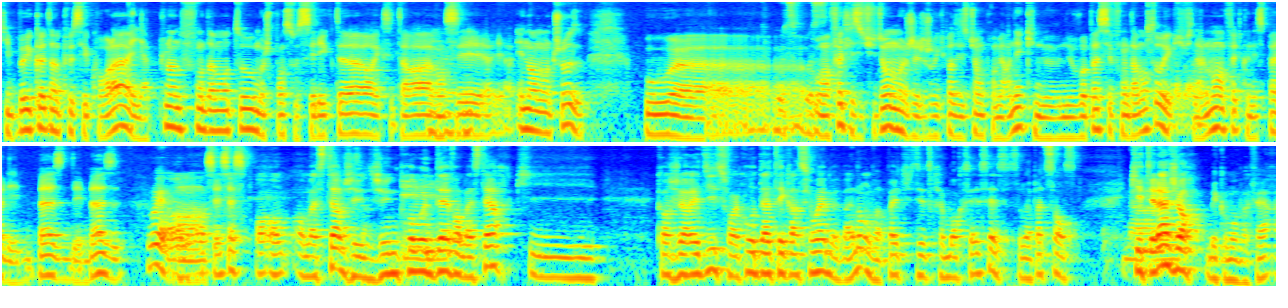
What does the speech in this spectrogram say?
Qui boycottent un peu ces cours-là. Il y a plein de fondamentaux, moi je pense aux sélecteurs, etc., avancés, Mhm. il y a énormément de choses. Où, euh, où en fait les étudiants, moi je, je récupère des étudiants en première année qui ne, ne voient pas ces fondamentaux et qui finalement en fait connaissent pas les bases des bases Ouais, en en, CSS. en- master, j'ai une promo de dev en master qui, quand je leur ai dit sur un cours d'intégration web, bah non, on va pas utiliser de framework CSS, ça n'a pas de sens. Qui était là, genre, mais comment on va faire?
